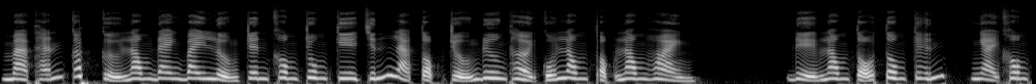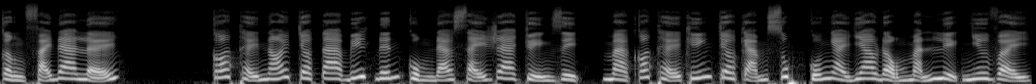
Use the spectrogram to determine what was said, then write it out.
Mà thánh cấp cự Long đang bay lượn trên không trung kia chính là tộc trưởng đương thời của Long tộc Long Hoàng. Địa Long tổ tôn kính, ngài không cần phải đa lễ. Có thể nói cho ta biết đến cùng đã xảy ra chuyện gì mà có thể khiến cho cảm xúc của ngài dao động mãnh liệt như vậy.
